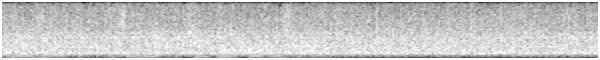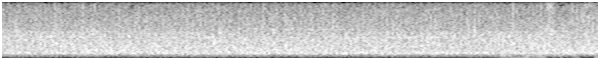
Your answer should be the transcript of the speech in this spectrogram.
And here's a look back at some of the action from the previous match. And here's how she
